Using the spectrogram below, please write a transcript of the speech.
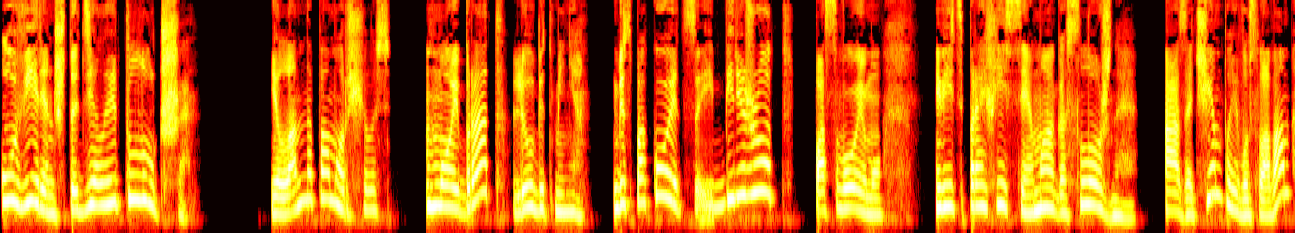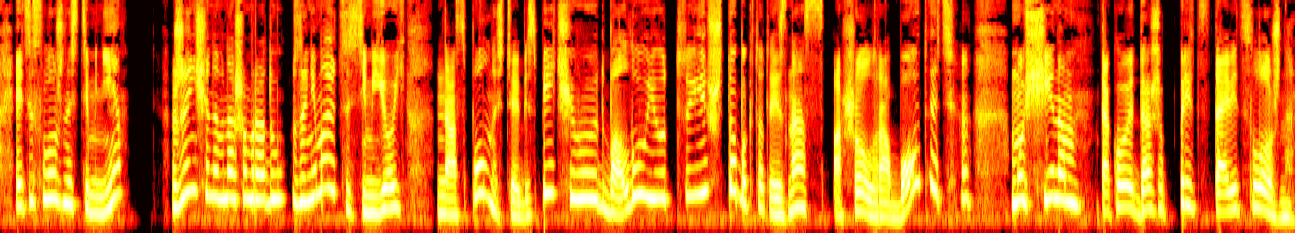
уверен, что делает лучше. Иланна поморщилась. Мой брат любит меня, беспокоится и бережет по-своему. Ведь профессия мага сложная. А зачем, по его словам, эти сложности мне Женщины в нашем роду занимаются семьей, нас полностью обеспечивают, балуют, и чтобы кто-то из нас пошел работать, мужчинам такое даже представить сложно.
